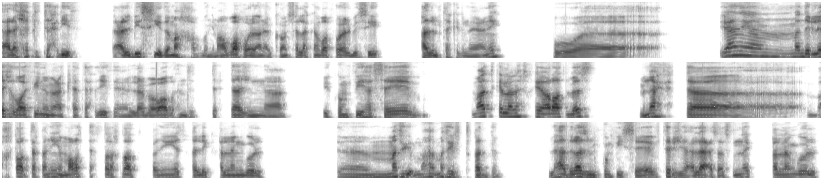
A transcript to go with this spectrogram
على شكل تحديث على الPC إذا ما خاب ما أضافوا الآن على الكونسول لكن أضافوه على الPC هذا متأكد منه يعني. و يعني ما أدري ليش ضايفينه مع كتحديث يعني اللعبة واضح أنت تحتاج إنه يكون فيها save. ما أتكلم عن خيارات بس، من ناحية حتى أخطاء تقنية مرات تحصل أخطاء تقنية تخليك خلينا نقول آآ ما تق ما ما تقدر تتقدم، لهذا لازم يكون في save. ترجع على أساس إنك خلينا نقول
